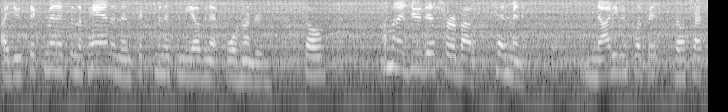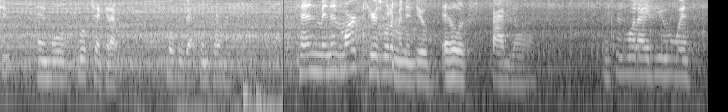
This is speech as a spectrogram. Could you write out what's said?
I do six minutes in the pan and then six minutes in the oven at 400. So I'm gonna do this for about 10 minutes. Not even flip it, don't touch it, and we'll, we'll check it out. We'll be back in 10. 10 minute mark, here's what I'm gonna do. It looks fabulous. This is what I do with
